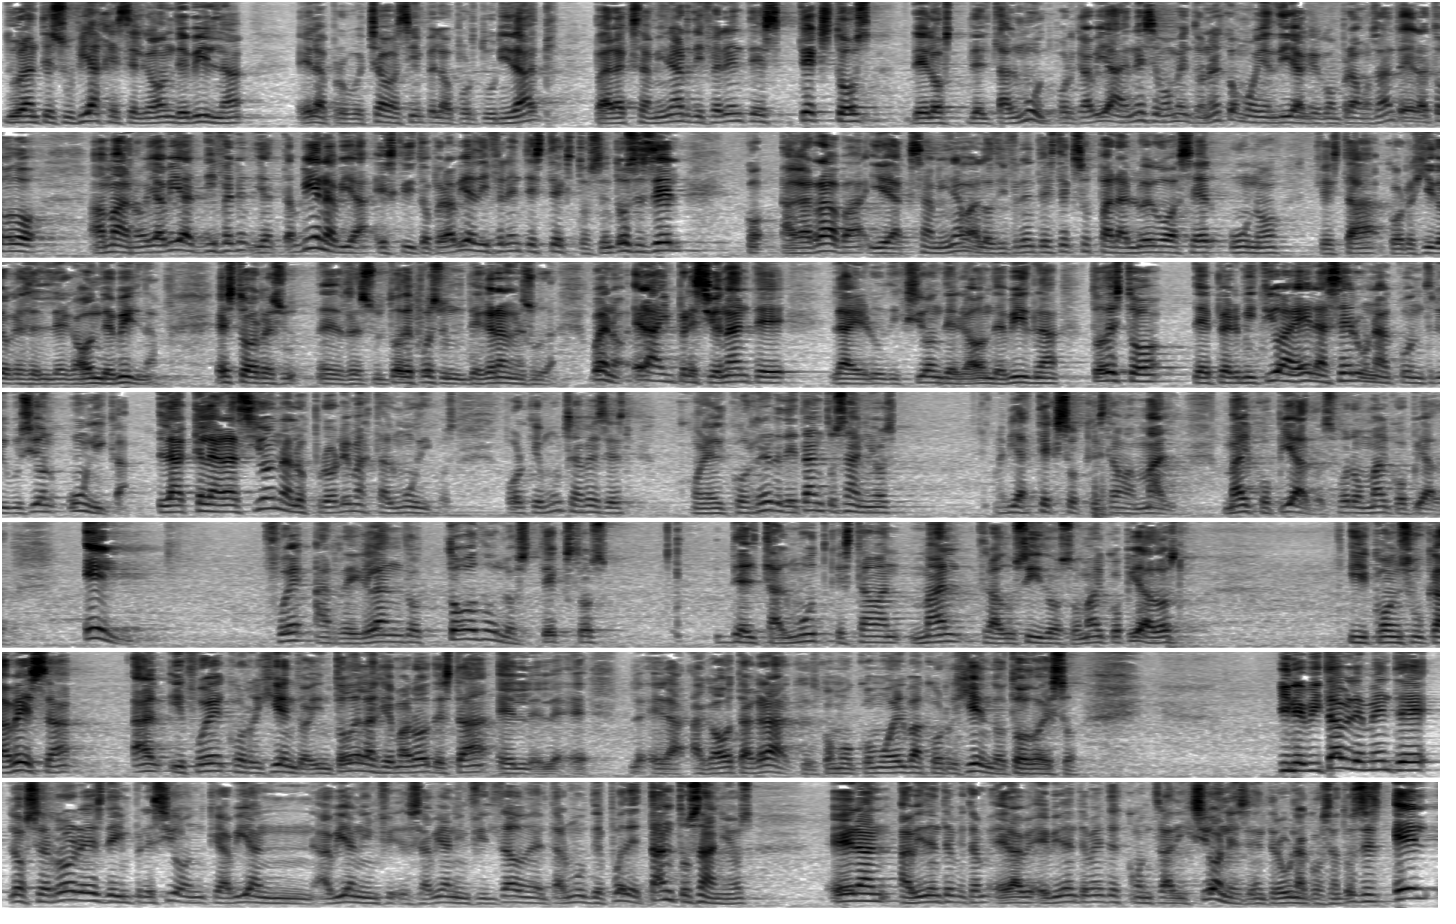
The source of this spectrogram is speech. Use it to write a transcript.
durante sus viajes, el Gaón de Vilna, él aprovechaba siempre la oportunidad para examinar diferentes textos de los, del Talmud, porque había en ese momento, no es como hoy en día que compramos, antes era todo a mano, y había diferentes, también había escrito, pero había diferentes textos. Entonces él agarraba y examinaba los diferentes textos para luego hacer uno que está corregido, que es el de Gaón de Vilna. Esto eh, resultó después de gran ayuda. Bueno, era impresionante la erudición del Gaón de Vilna. Todo esto le permitió a él hacer una contribución única, la aclaración a los problemas talmúdicos, porque muchas veces con el correr de tantos años, había textos que estaban mal, mal copiados, fueron mal copiados. Él fue arreglando todos los textos del Talmud que estaban mal traducidos o mal copiados y con su cabeza y fue corrigiendo. En todas las Gemarot está el, el, el, Agaota que es como, como él va corrigiendo todo eso. Inevitablemente los errores de impresión que habían, habían, se habían infiltrado en el Talmud después de tantos años eran evidentemente, evidentemente contradicciones entre una cosa. Entonces, él,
